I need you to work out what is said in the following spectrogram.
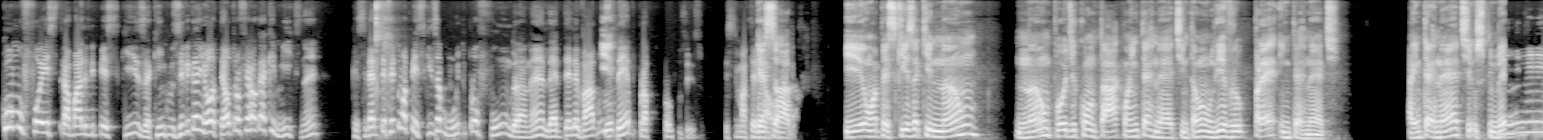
Como foi esse trabalho de pesquisa, que inclusive ganhou até o troféu HQ Mix, né? Porque você deve ter feito uma pesquisa muito profunda, né? Deve ter levado um e... tempo para produzir esse material. Exato. E uma pesquisa que não não pôde contar com a internet. Então, é um livro pré-internet. A internet, os primeiros. Sim,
